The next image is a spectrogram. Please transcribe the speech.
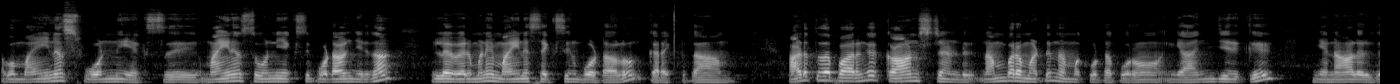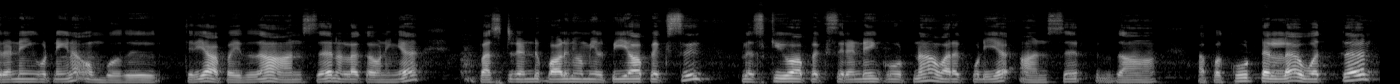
அப்போ மைனஸ் ஒன்று எக்ஸு மைனஸ் ஒன்று எக்ஸு போட்டாலும் சரி தான் இல்லை வெறுமனே மைனஸ் எக்ஸுன்னு போட்டாலும் கரெக்டு தான். அடுத்ததை பாருங்கள் கான்ஸ்டண்ட்டு நம்பரை மட்டும் நம்ம கூட்ட போகிறோம் இங்கே அஞ்சு இருக்குது இங்கே நாலு இருக்குது ரெண்டையும் கூட்டினீங்கன்னா ஒம்பது சரியா? அப்போ இதுதான் ஆன்சர் நல்லா கவனிங்க. ஃபஸ்ட்டு ரெண்டு polynomial P of X plus Q of X ரெண்டையும் கூட்டினா வரக்கூடிய ஆன்சர் இதுதான். அப்போ கூட்டலில் ஒத்த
